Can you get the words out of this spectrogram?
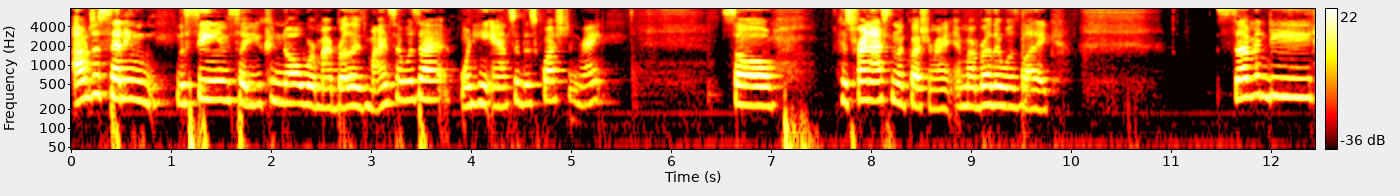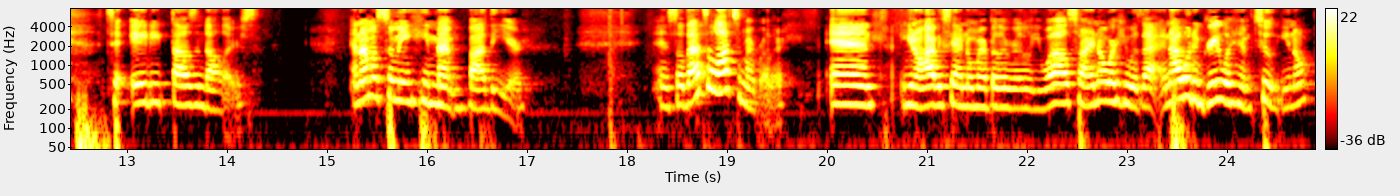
I'm just setting the scene so you can know where my brother's mindset was at when he answered this question, right? So his friend asked him the question, right? And my brother was like, seventy to eighty thousand dollars. And I'm assuming he meant by the year. And so that's a lot to my brother. And, you know, obviously I know my brother really well, so I know where he was at. And I would agree with him too, you know?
